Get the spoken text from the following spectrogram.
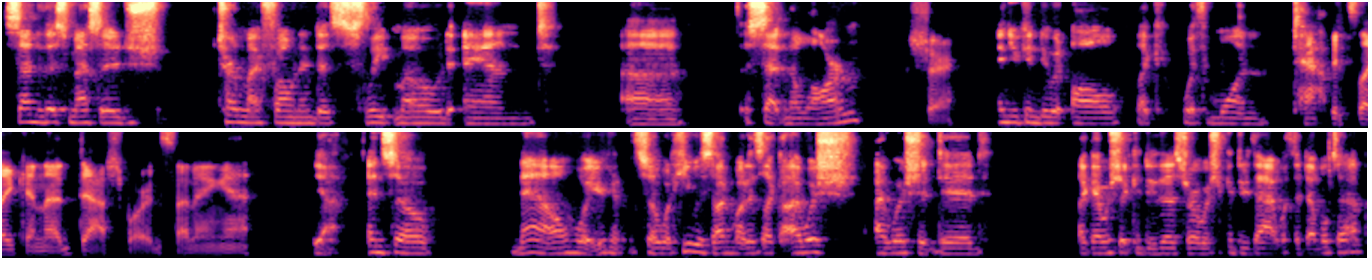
send this message, turn my phone into sleep mode, and uh, set an alarm Sure. And you can do it all like with one tap. It's like in a dashboard setting, yeah. Yeah. And so now what you're gonna so what he was talking about is like I wish I wish it did like I wish it could do this or I wish it could do that with a double tap.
